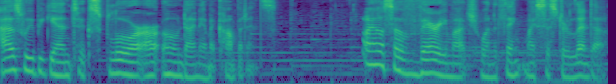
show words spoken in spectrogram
as we begin to explore our own dynamic competence? I also very much want to thank my sister Linda,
